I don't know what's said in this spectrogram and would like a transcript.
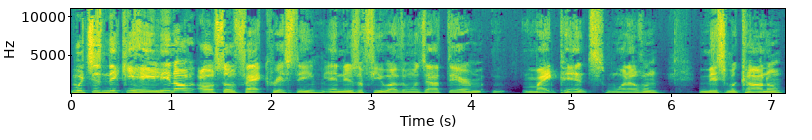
which is Nikki Haley and also Fat Christie, and there's a few other ones out there. Mike Pence, one of them. Mitch McConnell,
